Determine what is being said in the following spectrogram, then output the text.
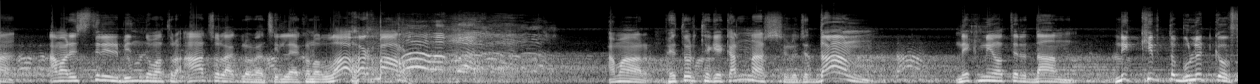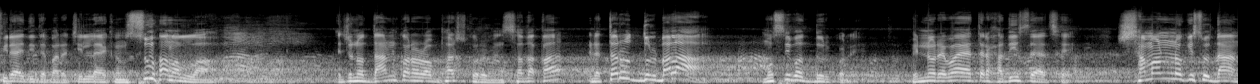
না, আমার স্ত্রীর বিন্দু মাত্র আঁচও লাগল না চিল্লা এখন আল্লাহ আকবার। আমার ভেতর থেকে কান্না আসছিল যে, দান! নেকনিয়তের দান, নিক্ষিপ্ত বুলেটকেও ফিরাই দিতে পারে চিল্লা এখন সুহান আল্লাহ এজন্য দান করার অভ্যাস করবেন, সাদাকা, এটা তারুদ্দুল বালা, মুসিবত দূর করে। ভিন্ন রেবায়াতের হাদিসে আছে, সামান্য কিছু দান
